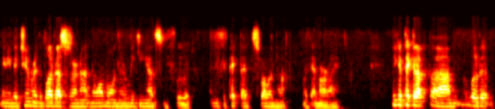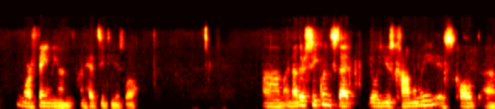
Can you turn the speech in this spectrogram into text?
meaning the tumor, the blood vessels are not normal and they're leaking out some fluid. And you can pick that swelling up with MRI. You can pick it up um, a little bit more faintly on, on head CT as well. Um, another sequence that you'll use commonly is called uh,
